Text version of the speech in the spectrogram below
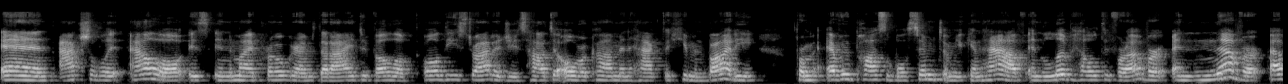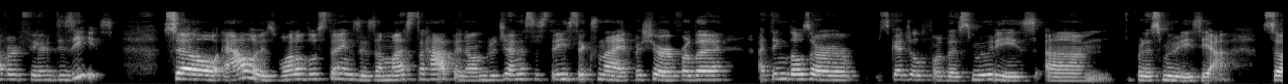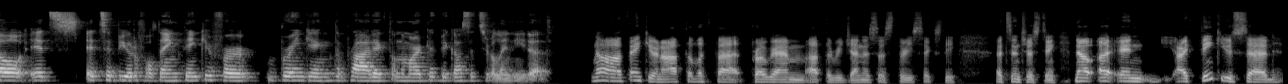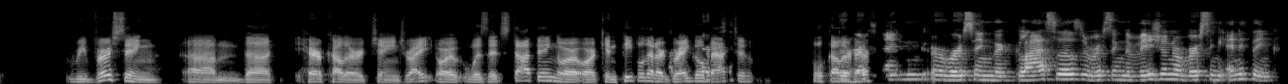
and actually, Aloe is in my programs that I developed all these strategies how to overcome and hack the human body from every possible symptom you can have and live healthy forever and never ever fear disease. So aloe is one of those things is a must to happen on Regenesis 369 for sure. For the I think those are scheduled for the smoothies um for the smoothies yeah so it's it's a beautiful thing. Thank you for bringing the product on the market because it's really needed. No thank you. And i have to look that program up the regenesis 360 that's interesting. Now uh, and i think you said reversing um the hair color change right? Or was it stopping? Or or can people that are gray go back to full color reversing, hair reversing the glasses reversing the vision reversing anything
